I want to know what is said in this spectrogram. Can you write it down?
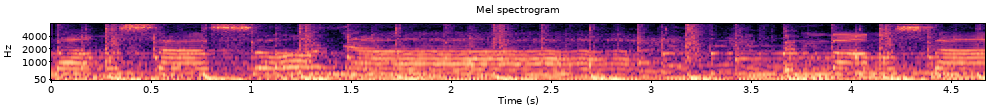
Vamos a soñar. Ven, vamos a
